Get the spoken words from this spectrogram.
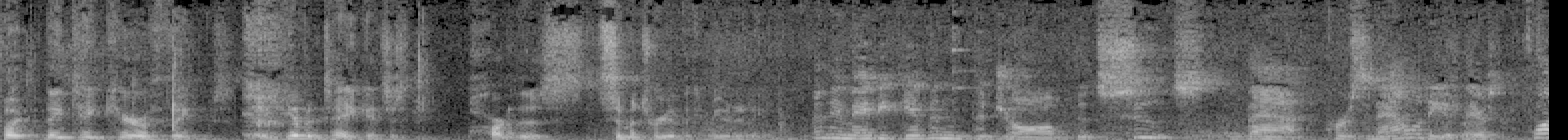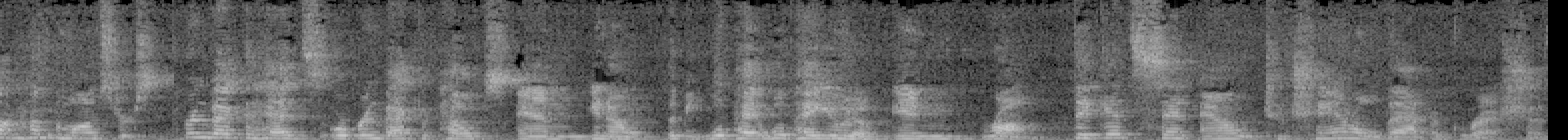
but they take care of things. Give and take. It's just part of the symmetry of the community. And they may be given the job that suits that personality of theirs. Go out and hunt the monsters. Bring back the heads or bring back the pelts, and you know The meat. we'll pay we'll pay you in, Yeah. in rum. They get sent out to channel that aggression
